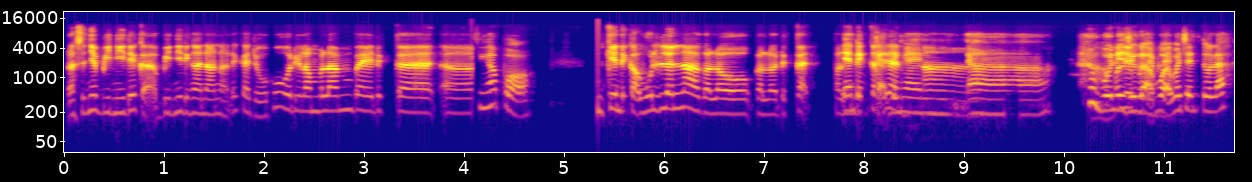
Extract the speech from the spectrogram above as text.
rasanya bini dia kat bini dengan anak-anak dia kat Johor dia lambai-lambai dekat uh, Singapura. mungkin dekat Woodland lah kalau kalau dekat paling Yang dekat, kan dengan... Uh, Ah, boleh, boleh, juga boleh, buat boleh. macam tu lah.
